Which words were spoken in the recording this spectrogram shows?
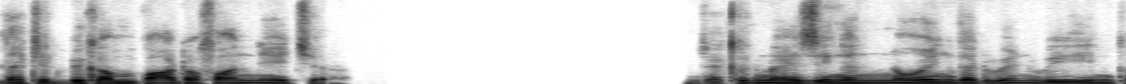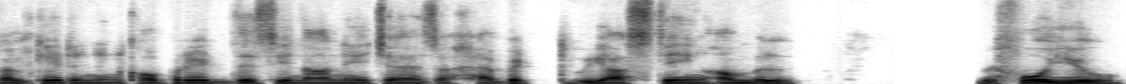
Let it become part of our nature. Recognizing and knowing that when we inculcate and incorporate this in our nature as a habit, we are staying humble before you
